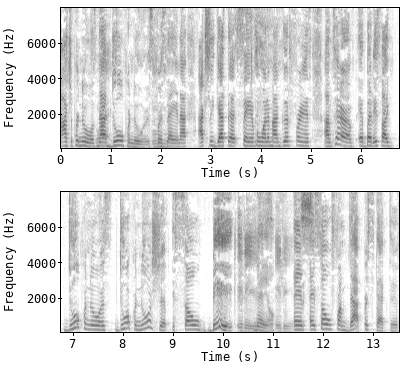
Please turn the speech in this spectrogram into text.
entrepreneurs, not Right. dualpreneurs per se. And I actually got that saying from one of my good friends, um, Tara. eh, But it's like dualpreneurs, dualpreneurship is so big It is, now. it And and so from that perspective,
